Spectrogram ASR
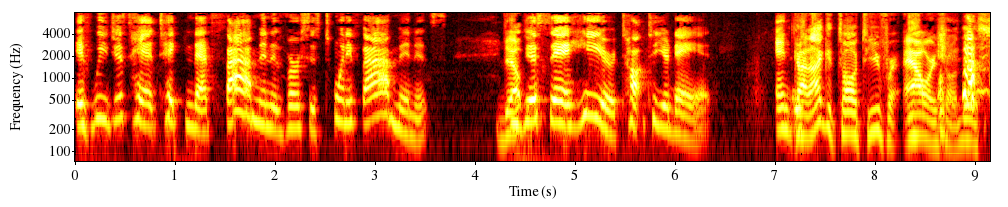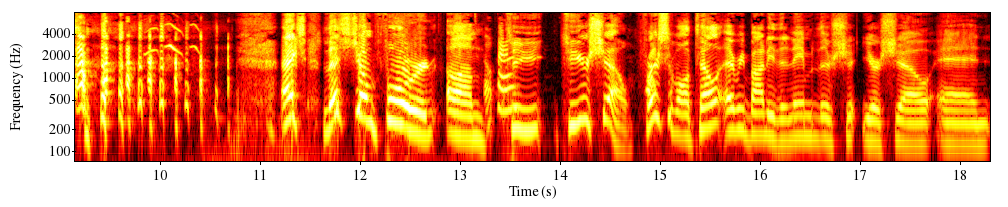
if we just had taken that five minutes versus twenty five minutes? Yep. You just said, "Here, talk to your dad," and just, God, I could talk to you for hours on this. Actually, let's jump forward um, Okay. to to your show. First of all, tell everybody the name of their sh- your show. And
